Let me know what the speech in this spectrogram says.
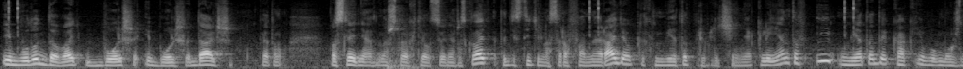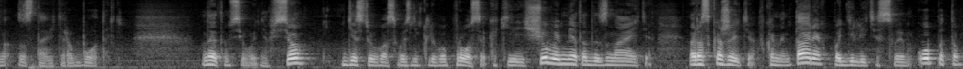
и будут давать больше и больше дальше. Поэтому последнее, на что я хотел сегодня рассказать, это действительно сарафанное радио как метод привлечения клиентов и методы, как его можно заставить работать. На этом сегодня все. Если у вас возникли вопросы, какие еще вы методы знаете, расскажите в комментариях, поделитесь своим опытом.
